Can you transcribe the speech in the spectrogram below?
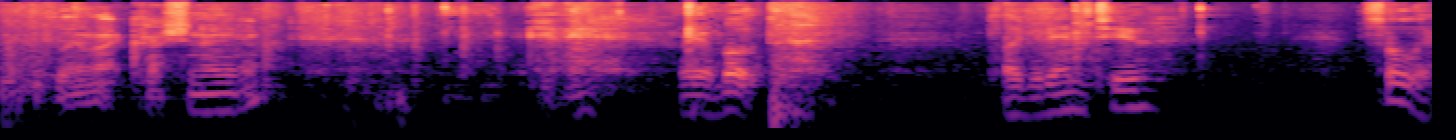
Hopefully I'm not crushing anything about to plug it into solar.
